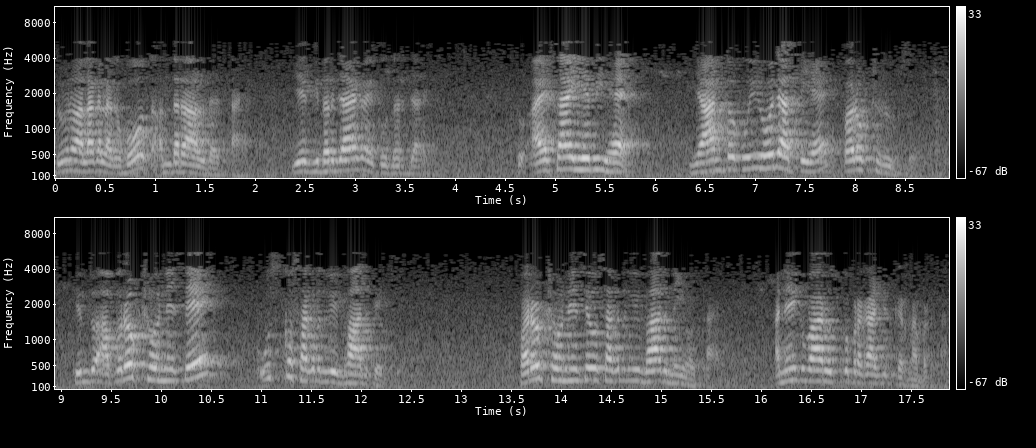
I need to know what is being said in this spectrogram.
दोनों अलग अलग बहुत अंतराल रहता है। एक इधर जाएगा, एक उधर जाएगा। तो ऐसा ये भी है। ज्ञान तो पूरी हो जाती है परोक्ष रूप से, किंतु अपरोक्ष होने से उसको सकृत विभाग देखिए परोक्ष होने से वो सकृत विभाग नहीं होता है। अनेक बार उसको प्रकाशित करना पड़ता है।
